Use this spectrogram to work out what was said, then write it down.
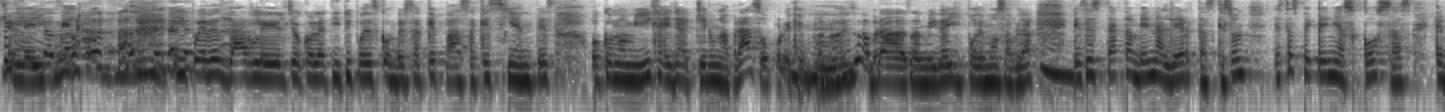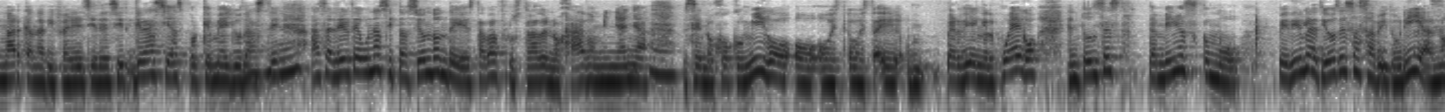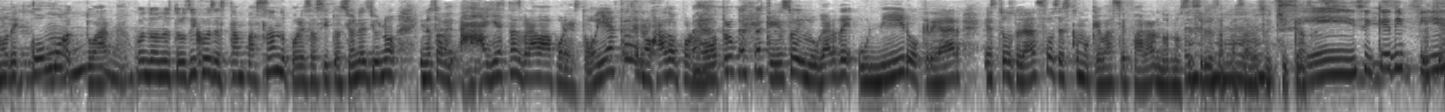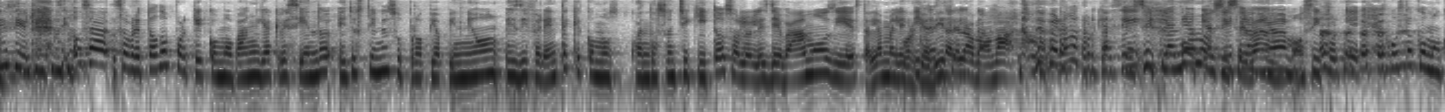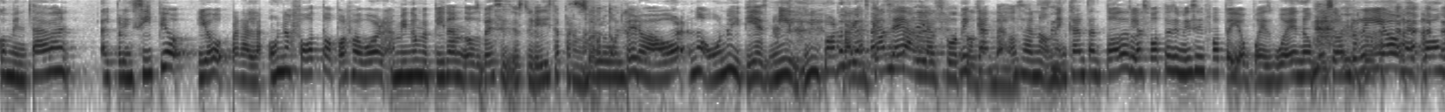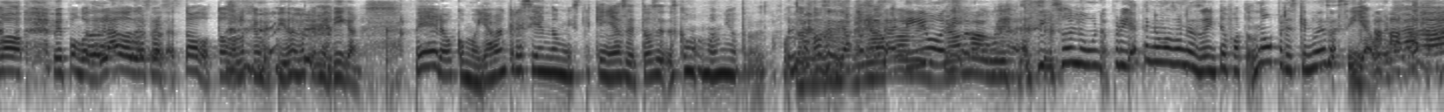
y puedes darle el chocolatito y puedes conversar qué pasa, qué sientes. O como mi hija, ella quiere un abrazo, por ejemplo, ¿no? Es abrazo, mira, y podemos hablar. Es estar también alertas, que son estas pequeñas cosas que marcan la diferencia y decir gracias porque me ayudaste a salir de una situación donde estaba frustrado, enojado, mi ñaña se enojó conmigo o, eh, perdí en el juego. Entonces, también es como pedirle a Dios esa sabiduría, ¿no? De cómo actuar cuando nuestros hijos están pasando por esas situaciones y uno y no sabe, ah, ya estás brava por esto, o ya estás enojado por lo otro, que eso en lugar de unir o crear estos lazos es como que va separando. No sé si les ha pasado eso, chicas. Sí, sí, qué difícil. o sea, sobre todo porque como van ya creciendo, ellos tienen su propia opinión. Es diferente que como cuando son chiquitos, solo les llevamos y está la maletita. Porque dice la mamá. De verdad, porque así, sí planeamos, así se planeamos, sí, porque justo como comentaban, al principio, yo para una foto, por favor, a mí no me pidan dos veces, yo estoy lista para una foto. Pero ahora, no, una y diez mil, no importa. Me encantan las fotos. Me encantan, o sea, no, me encantan todas las fotos y me dicen foto. Yo, pues bueno, me sonrío, me pongo, me pongo de lado, de otro lado, todo, todo lo que me pidan, lo que me digan. Pero como ya van creciendo mis pequeñas, entonces es como, mami, otra vez la foto. Entonces ya salimos. y, sí, solo una, pero ya tenemos unas 20 fotos. No, pero es que no es así, ya bueno.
